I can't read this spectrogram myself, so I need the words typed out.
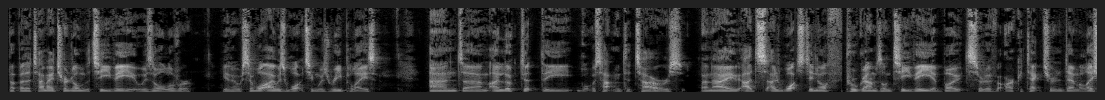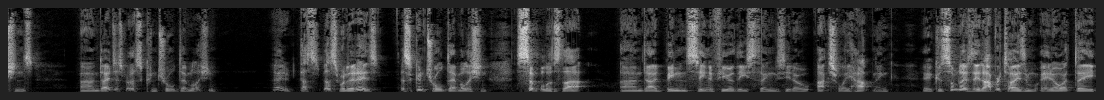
but by the time I turned on the TV, it was all over, you know. So what I was watching was replays. And um, I looked at the what was happening to towers, and I I'd, I'd watched enough programs on TV about sort of architecture and demolitions, and I just that's controlled demolition. Yeah, that's that's what it is. It's a controlled demolition, simple as that. And I'd been and seen a few of these things, you know, actually happening, because sometimes they'd advertise them, you know, at the,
